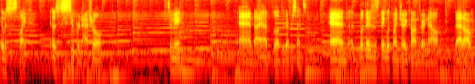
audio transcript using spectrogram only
it was just like it was just supernatural to me, and I, have loved it ever since. And but there's this thing with my Joy Cons right now that um,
